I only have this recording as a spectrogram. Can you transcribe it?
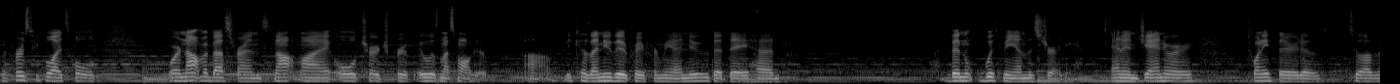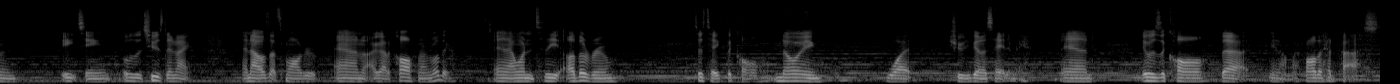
The first people I told were not my best friends, not my old church group. It was my small group um, because I knew they would pray for me. I knew that they had been with me on this journey. And in January 23rd of 2018, it was a Tuesday night, and I was at small group, and I got a call from my mother. And I went into the other room to take the call, knowing what she was going to say to me. And it was a call that, you know, my father had passed.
